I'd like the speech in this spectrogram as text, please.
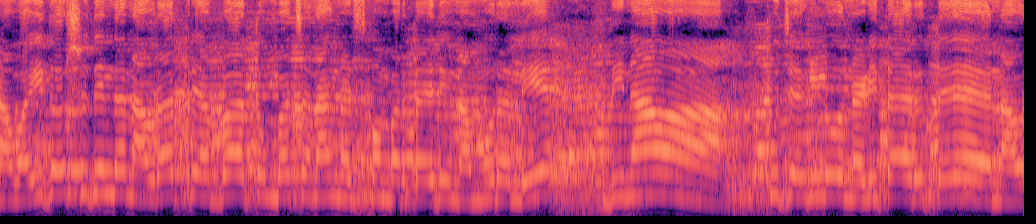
ನಾವು ಐದು ವರ್ಷದಿಂದ ನವರಾತ್ರಿ ಹಬ್ಬ ತುಂಬ ಚೆನ್ನಾಗಿ ನಡ್ಸ್ಕೊಂಡ್ ಬರ್ತಾ ಇದೀವಿ ನಮ್ಮೂರಲ್ಲಿ. ದಿನ ಪೂಜೆಗಳು ನಡೀತಾ ಇರುತ್ತೆ ನಾವು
